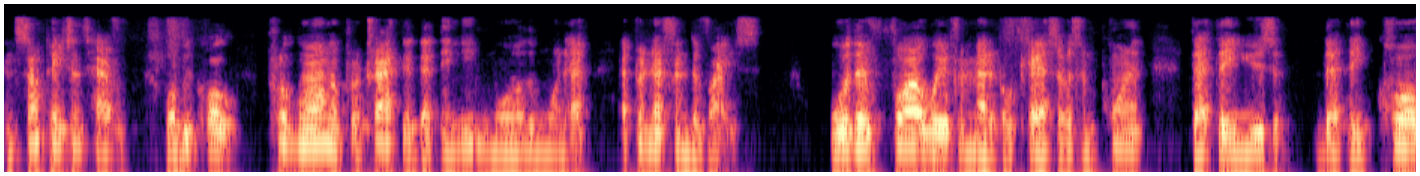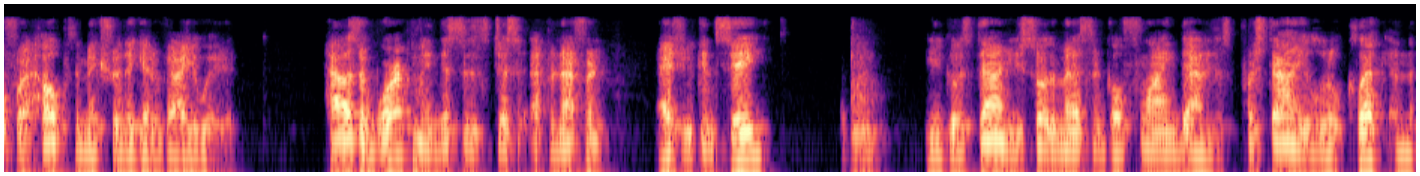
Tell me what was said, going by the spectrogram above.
and some patients have what we call prolonged or protracted, that they need more than one ep epinephrine device, or they're far away from medical care. So it's important that they use it, that they call for help to make sure they get evaluated. How does it work? I mean, this is just epinephrine. As you can see, it goes down, you saw the medicine go flying down. You just push down your little click, and the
